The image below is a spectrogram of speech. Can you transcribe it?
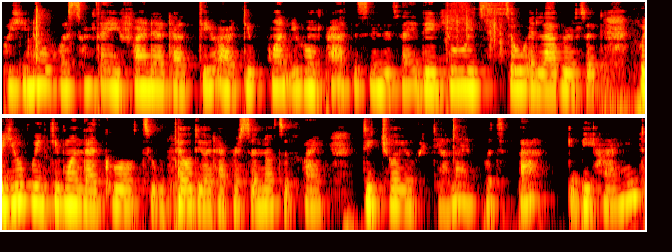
But you know what? Sometimes you find out that they are the one even practicing this. Like they do it so elaborate. Like, but you be the one that go to tell the other person not to find the joy of their life. But back behind,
